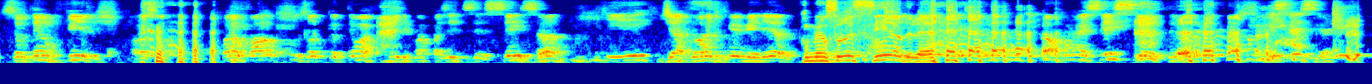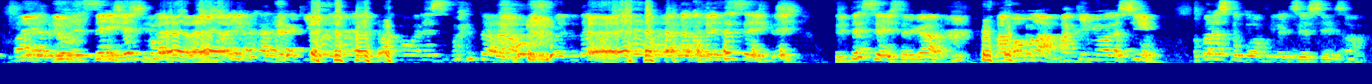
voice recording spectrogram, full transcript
se eu tenho filhos, olha só. Quando eu falo pros outros que eu tenho uma filha que vai fazer 16 anos, Que dia 2 de fevereiro, Começou cedo, né? Não, comecei cedo, entendeu? Comecei cedo. Entendeu? Tem gente que fala, É, aí, cadê aqui? Ele vai comer 50 não, 50 não. Ele tá com 36, 36, tá ligado? Mas vamos lá, mas quem me olha assim, não parece que eu tenho uma filha de 16 anos.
